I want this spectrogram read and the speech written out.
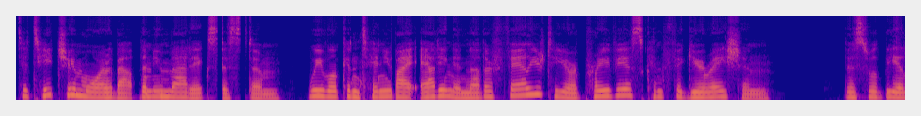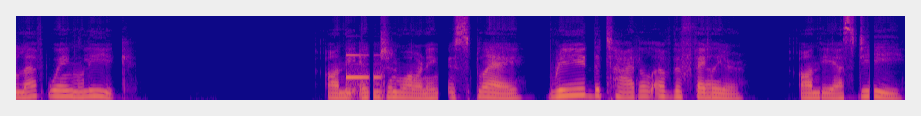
to teach you more about the pneumatic system, we will continue by adding another failure to your previous configuration. This will be a left wing leak. On the engine warning display, read the title of the failure. On the SD,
